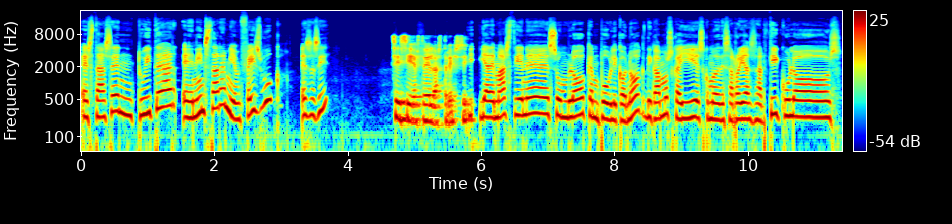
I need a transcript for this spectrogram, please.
¿Estás en Twitter, en Instagram y en Facebook? ¿Es así? Sí, sí, estoy en las tres, sí. Y, y además tienes un blog en público, ¿no? Digamos que allí es como desarrollas artículos.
